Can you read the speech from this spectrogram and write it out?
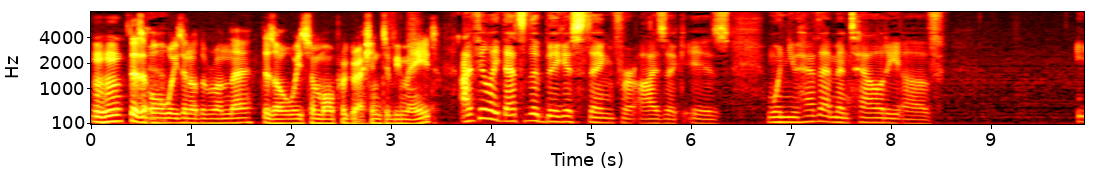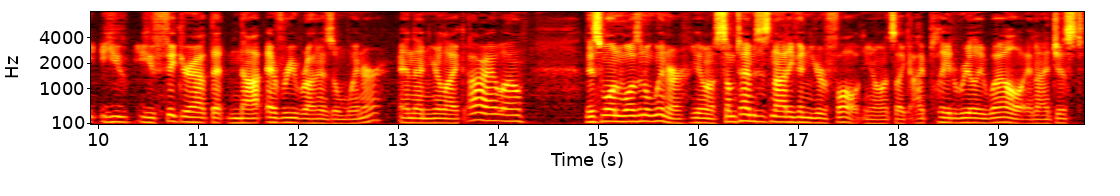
Hmm there's Yeah. always another run there. There's always some more progression to be made. I feel like that's the biggest thing for Isaac is when you have that mentality of you you figure out that not every run is a winner and then you're like, "All right, well, this one wasn't a winner." You know, sometimes it's not even your fault. You know, it's like I played really well and I just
